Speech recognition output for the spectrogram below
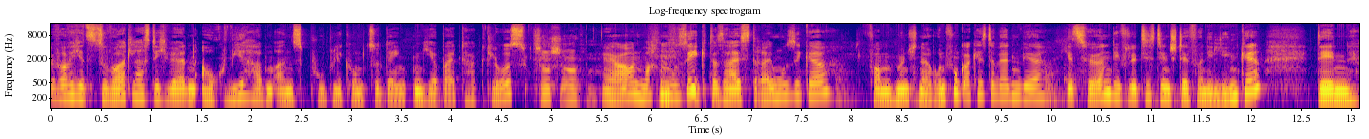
Bevor wir jetzt zu wortlastig werden, auch wir haben ans Publikum zu denken hier bei Taktlos. So, so. Ja, und machen Musik. Das heißt, drei Musiker vom Münchner Rundfunkorchester werden wir jetzt hören. Die Flötistin Stefanie Linke, den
